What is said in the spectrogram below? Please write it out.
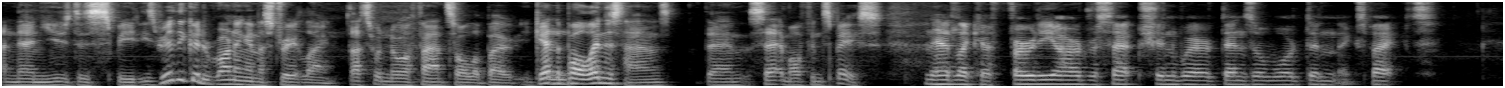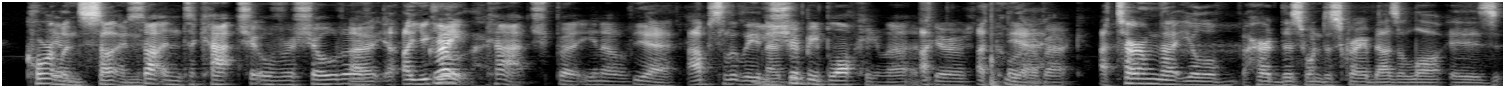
and then used his speed. He's really good at running in a straight line. That's what Noah Fant's all about. You get the ball in his hands, then set him off in space. And they had like a thirty yard reception where Denzel Ward didn't expect Courtland Sutton. Sutton to catch it over his shoulder. Uh, are you, Great catch, but you know Yeah, absolutely. you Now, should be blocking that if you're a yeah. quarterback. A term that you'll have heard this one described as a lot is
